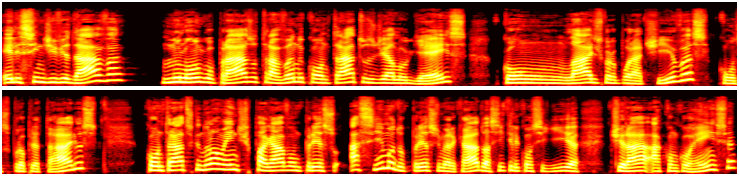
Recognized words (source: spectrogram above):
ele se endividava no longo prazo, travando contratos de aluguéis com lajes corporativas, com os proprietários, contratos que normalmente pagavam preço acima do preço de mercado, assim que ele conseguia tirar a concorrência,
